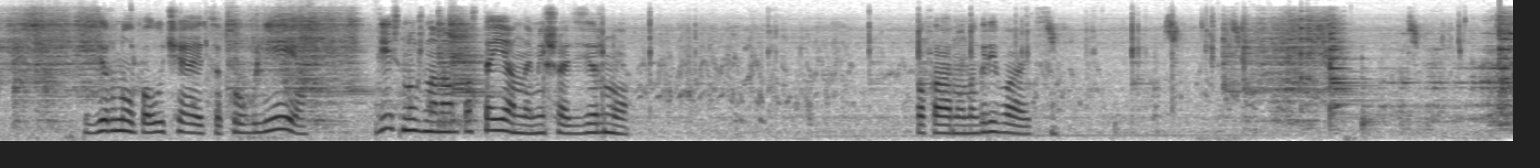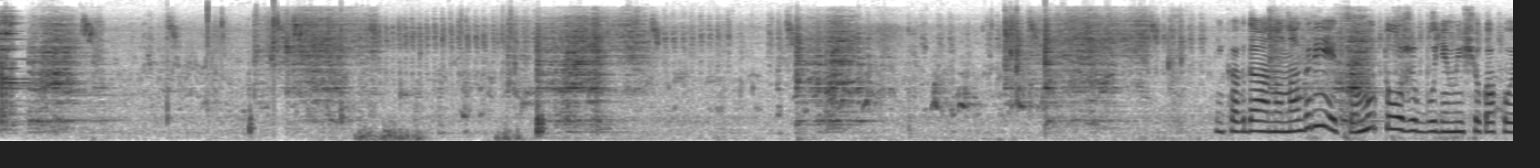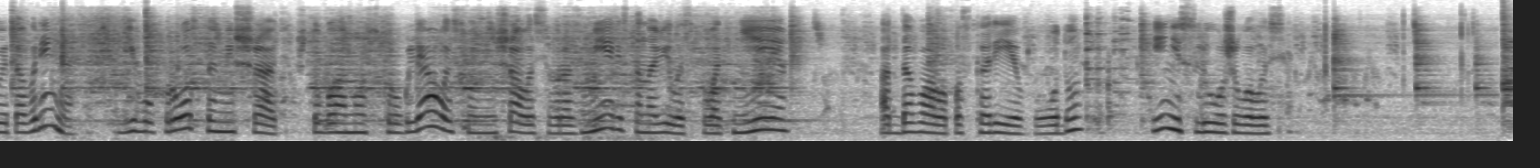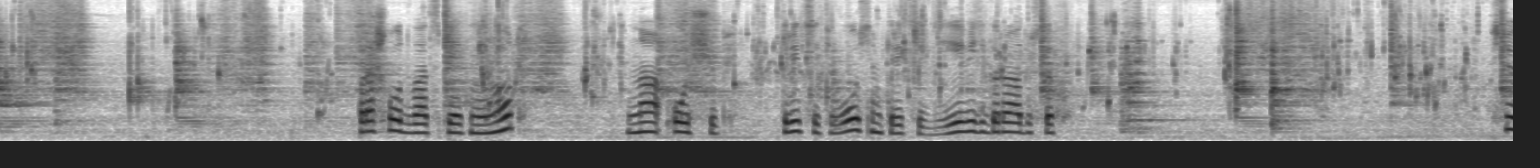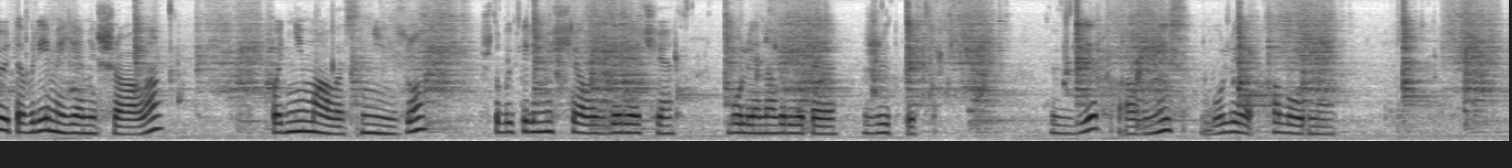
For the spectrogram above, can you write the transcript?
Зерно получается круглее. Здесь нужно нам постоянно мешать зерно, пока оно нагревается. Когда оно нагреется, мы тоже будем еще какое-то время его просто мешать, чтобы оно скруглялось, уменьшалось в размере, становилось плотнее, отдавало поскорее воду и не слеживалось. Прошло 25 минут. На ощупь 38-39 градусов. Все это время я мешала, поднимала снизу, чтобы перемещалась горячая, более нагретая жидкость вверх, а вниз более холодная.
